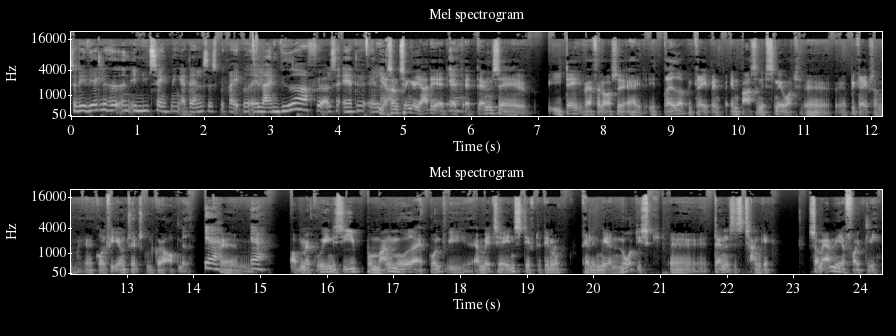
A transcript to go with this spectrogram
Så det er i virkeligheden en nytænkning af dannelsesbegrebet, eller en videreførelse af det? Eller? Ja, sådan tænker jeg det, at, Ja. at, at dannelse i dag i hvert fald også er et, et bredere begreb, end, end bare sådan et snævert øh, begreb, som øh, Grundtvig eventuelt skulle gøre op med. ja, Øhm, ja, Og man kunne egentlig sige på mange måder, at Grundtvig er med til at indstifte det, man kalder en mere nordisk øh, dannelsestanke, som er mere folkelig.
